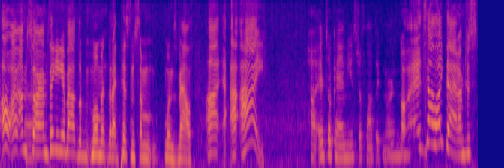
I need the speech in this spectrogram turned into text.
Oh, I, I'm sorry. I'm thinking about the moment that I pissed in someone's mouth. Uh, uh hi. Hi, it's okay. I'm used to flop ignoring. me. Uh, it's not like that. I'm just,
